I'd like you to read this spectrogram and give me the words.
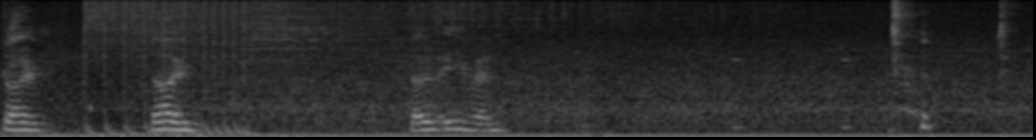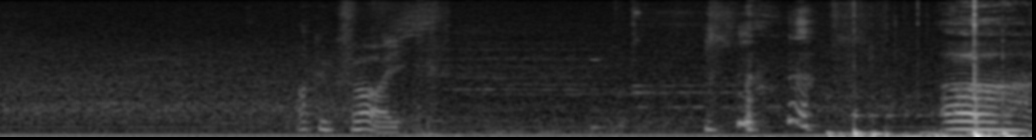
Don't, don't, don't even. I could cry. oh.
